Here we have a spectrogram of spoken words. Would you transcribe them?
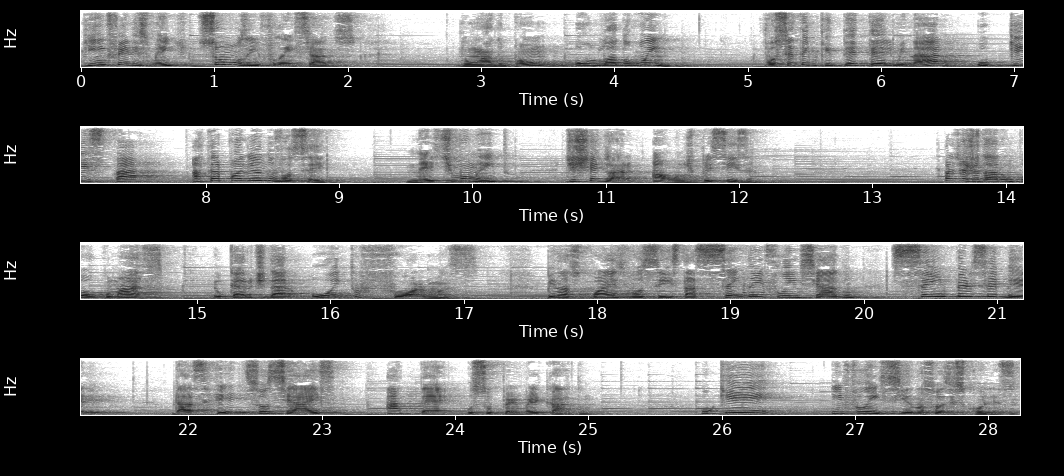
que infelizmente somos influenciados de um lado bom ou do lado ruim. Você tem que determinar o que está atrapalhando você neste momento de chegar aonde precisa. Para te ajudar um pouco mais, eu quero te dar oito formas pelas quais você está sendo influenciado sem perceber das redes sociais até o supermercado. O que influencia nas suas escolhas?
